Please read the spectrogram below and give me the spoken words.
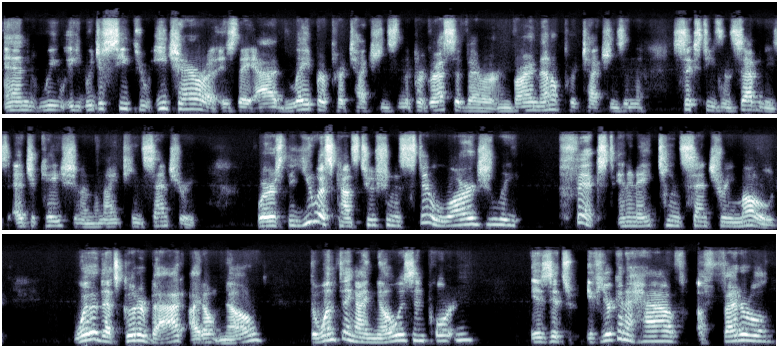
And we, we just see through each era as they add labor protections in the progressive era, environmental protections in the 60s and 70s, education in the 19th century. Whereas the US Constitution is still largely fixed in an 18th century mode. Whether that's good or bad, I don't know. The one thing I know is important is it's if you're going to have a federal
